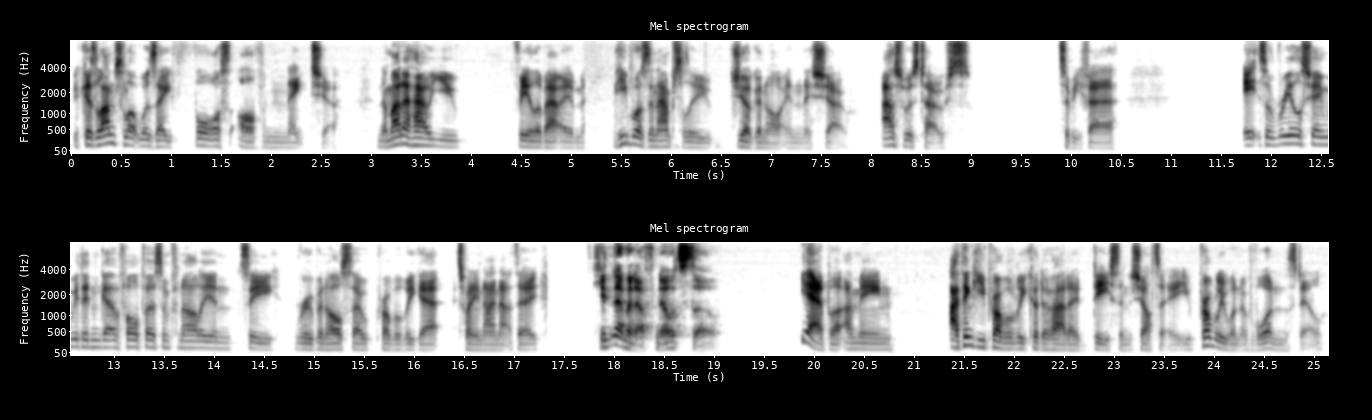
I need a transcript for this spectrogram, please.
Because Lancelot was a force of nature. No matter how you feel about him, he was an absolute juggernaut in this show, as was Toast, to be fair. It's a real shame we didn't get a four person finale and see Ruben also probably get 29 out of 30. He didn't have enough notes though. Yeah, but I mean, I think he probably could have had a decent shot at it. He probably wouldn't have won still,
